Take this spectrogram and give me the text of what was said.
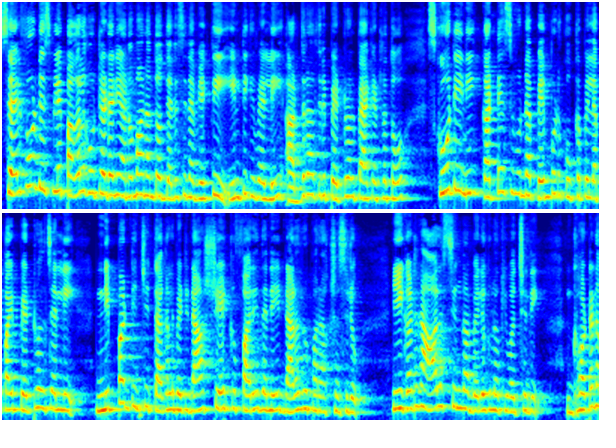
సెల్ ఫోన్ డిస్ప్లే పగలగొట్టాడని అనుమానంతో తెలిసిన వ్యక్తి ఇంటికి వెళ్ళి అర్ధరాత్రి పెట్రోల్ ప్యాకెట్లతో స్కూటీని కట్టేసి ఉన్న పెంపుడు కుక్కపిల్లపై పెట్రోల్ చల్లి నిప్పట్టించి తగలబెట్టిన షేక్ ఫరీద్ అనే నరరూప రాక్షసుడు. ఈ ఘటన ఆలస్యంగా వెలుగులోకి వచ్చింది. ఘటన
